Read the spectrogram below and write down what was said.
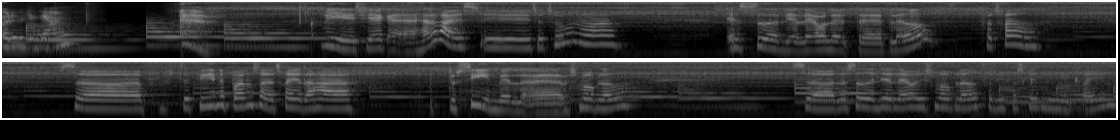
og det ville jeg gerne. Vi er cirka halvvejs i tatooen nu. Jeg sidder lige og laver lidt øh, blade på træet. Så det fine bonsai-træ, der har dusin vel af små blade. Så der sidder jeg lige og laver de små blade for de forskellige grene.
